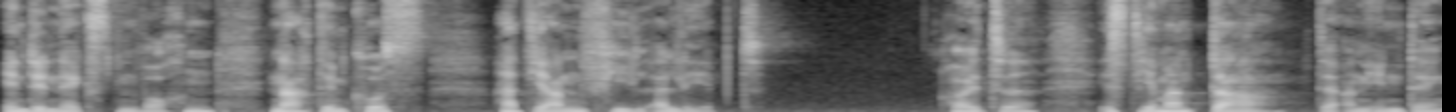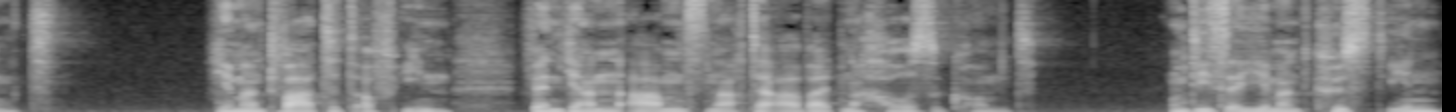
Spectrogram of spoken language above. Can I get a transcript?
In den nächsten Wochen nach dem Kuss hat Jan viel erlebt. Heute ist jemand da, der an ihn denkt. Jemand wartet auf ihn, wenn Jan abends nach der Arbeit nach Hause kommt. Und dieser jemand küsst ihn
